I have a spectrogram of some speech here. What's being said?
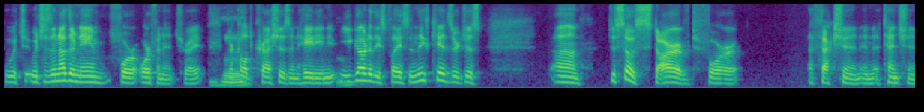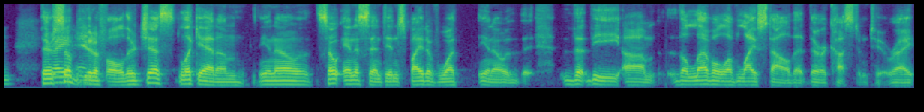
which which is another name for orphanage, right? Mm-hmm. They're called creches in Haiti, and you, you, go to these places, and these kids are just, um, just so starved for affection and attention. They're right? so beautiful. And, They're just look at them, you know, so innocent in spite of what you know the, the the um the level of lifestyle that they're accustomed to right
